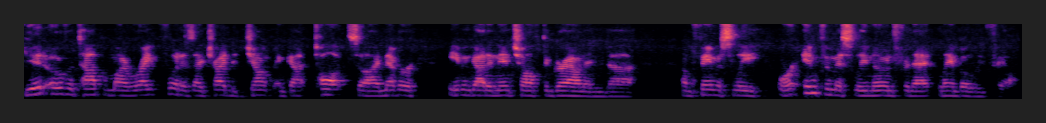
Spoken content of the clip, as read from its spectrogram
get over top of my right foot as I tried to jump and got taut. So I never even got an inch off the ground. And uh, I'm famously or infamously known for that Lambeau leap fail.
